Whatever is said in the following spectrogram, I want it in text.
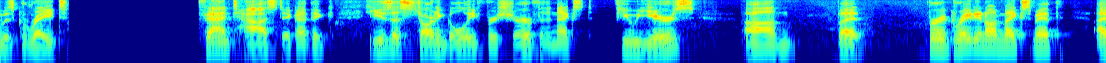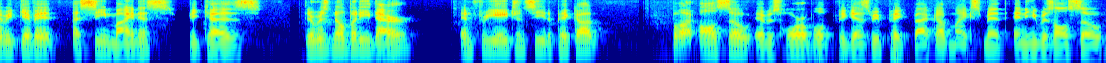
was great. Fantastic. I think he's a starting goalie for sure for the next few years. Um, but for a grading on Mike Smith, I would give it a C minus because there was nobody there in free agency to pick up. But also, it was horrible because we picked back up Mike Smith, and he was also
